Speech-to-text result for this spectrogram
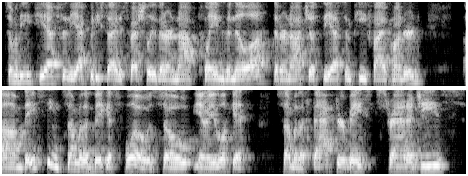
some of the ETFs in the equity side, especially that are not plain vanilla, that are not just the S&P 500. Um, they've seen some of the biggest flows. So, you know, you look at some of the factor based strategies.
